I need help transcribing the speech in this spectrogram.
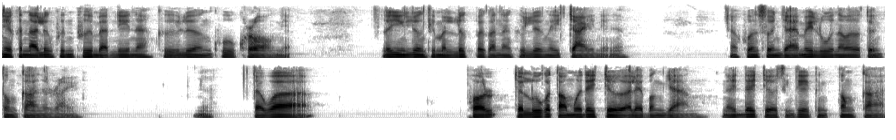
เนี่ยขนาดเรื่องพื้นๆแบบนี้นะคือเรื่องคู่ครองเนี่ย แล้วยิ่งเรื่องที่มันลึกไปกว่านนั้นคือเรื่องในใจเนี่ยนะคนส่วนใหญ่ไม่รู้นะว่าตัวเองต้องการอะไรนะแต่ว่า พอจะรู้ก็ต่อเมื่อได้เจออะไรบางอย่างได้เจอสิ่งที่ตัวเองต้องการ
